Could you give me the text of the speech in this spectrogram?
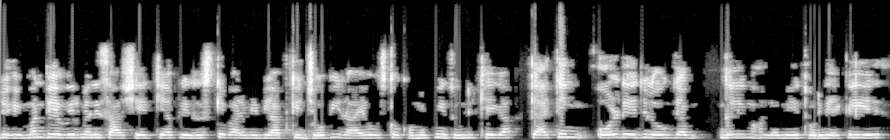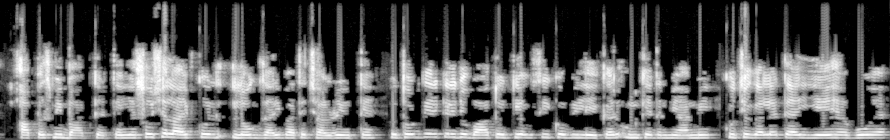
जो ह्यूमन बिहेवियर मैंने साथ शेयर किया प्लीज़ उसके बारे में भी आपकी जो भी राय हो, उसको कॉमेंट में ज़रूर लिखेगा कि आई थिंक ओल्ड एज लोग जब गली मोहल्लों में थोड़ी देर के लिए आपस में बात करते हैं या सोशल लाइफ को लोग जारी बातें चल रहे होते हैं तो थोड़ी देर के लिए जो बात होती है उसी को भी लेकर उनके दरमियान में कुछ गलत है, ये है, वो है,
